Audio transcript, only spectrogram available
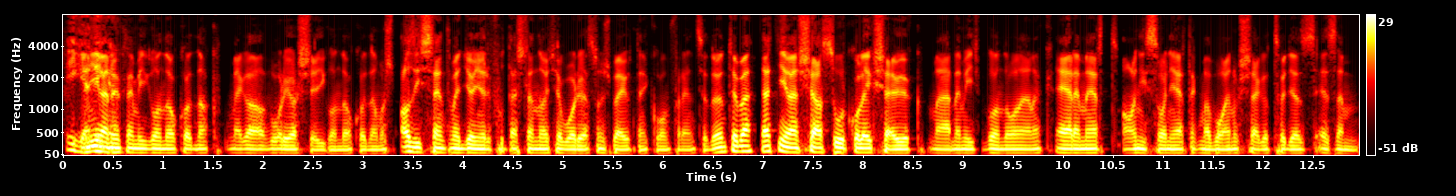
Igen, Nyilván igen. ők nem így gondolkodnak, meg a Warriors se így gondolkodnak. Most az is szerintem egy gyönyörű futás lenne, hogyha a Warriors most bejutna egy konferencia döntőbe. Tehát nyilván se a szurkolók, se ők már nem így gondolnának erre, mert annyiszor nyertek már bajnokságot, hogy az, ez nem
